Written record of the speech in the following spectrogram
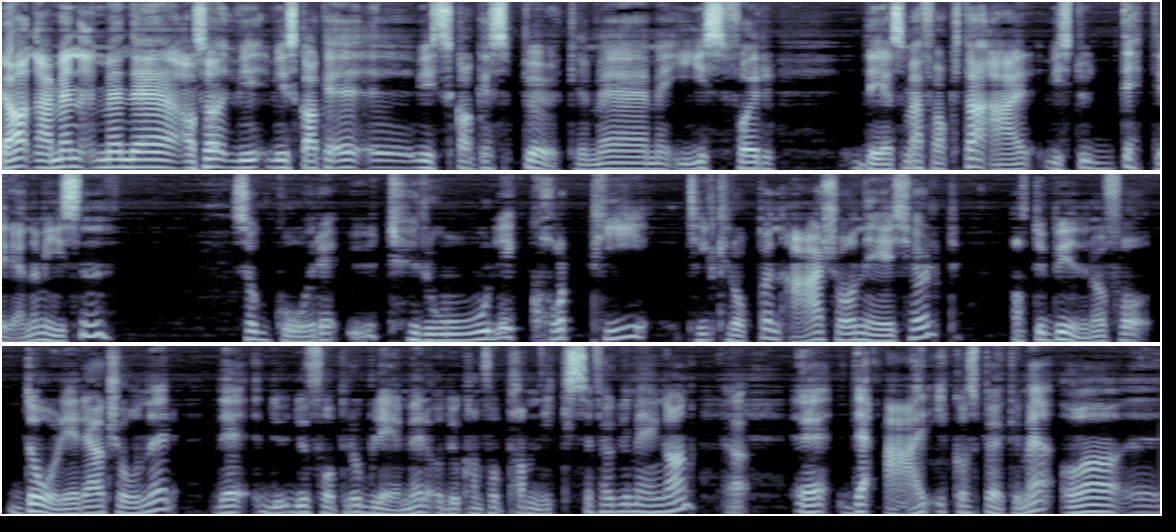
Ja, nei, men, men eh, altså, vi, vi, skal ikke, eh, vi skal ikke spøke med, med is, for det som er fakta er, hvis du detter gjennom isen, så går det utrolig kort tid til kroppen er så nedkjølt at du begynner å få dårlige reaksjoner. Det, du, du får problemer, og du kan få panikk selvfølgelig med en gang. Ja. Eh, det er ikke å spøke med, og eh,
